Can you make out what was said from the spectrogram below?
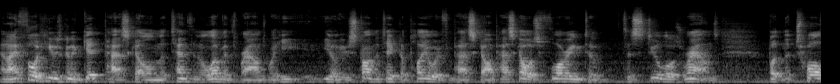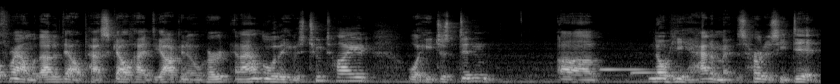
and I thought he was going to get Pascal in the 10th and 11th rounds, where he, you know, he was starting to take the play away from Pascal. And Pascal was flurrying to to steal those rounds. But in the 12th round, without a doubt, Pascal had Diaconu hurt, and I don't know whether he was too tired or he just didn't uh, know he had him as hurt as he did.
